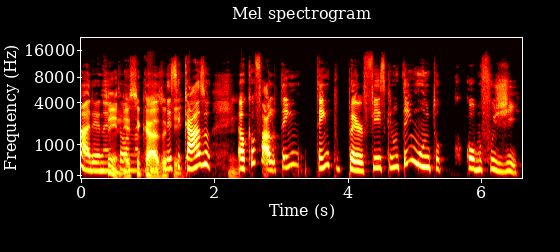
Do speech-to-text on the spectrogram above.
área, né? Sim, nesse caso Nesse aqui. caso, Hum. é o que eu falo, tem, tem perfis que não tem muito como fugir.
